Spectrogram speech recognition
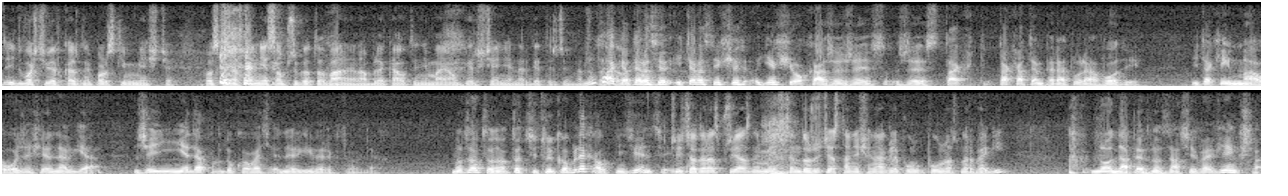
I właściwie w każdym polskim mieście. Polskie miasta nie są przygotowane na blackouty, nie mają pierścieni energetycznych na No przykład. tak, a teraz, i teraz niech się, niech się okaże, że jest, że jest tak, taka temperatura wody i takiej mało, że się energia, że nie da produkować energii w elektrowniach. No to co, no to czy tylko blackout, nic więcej. Czyli no. co, teraz przyjaznym miejscem do życia stanie się nagle pół, północ Norwegii? No na pewno znacznie większa.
